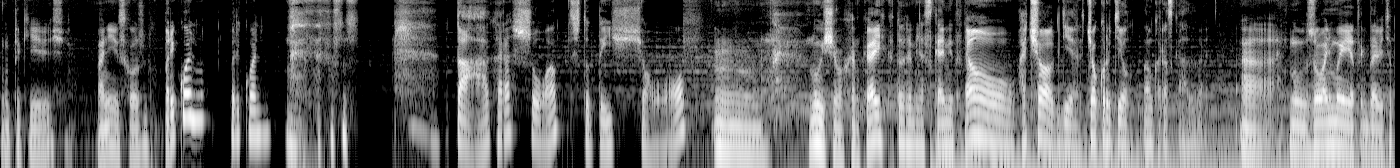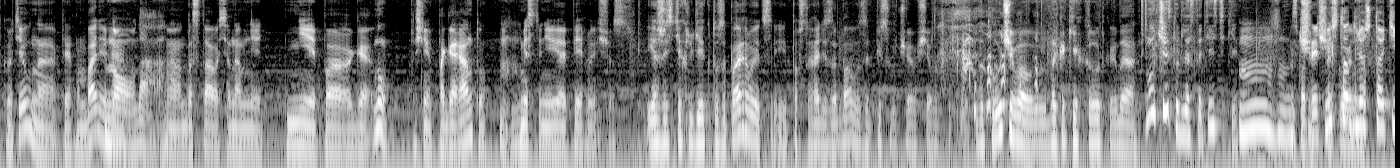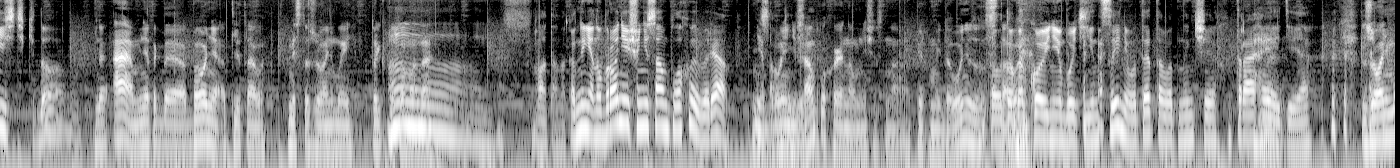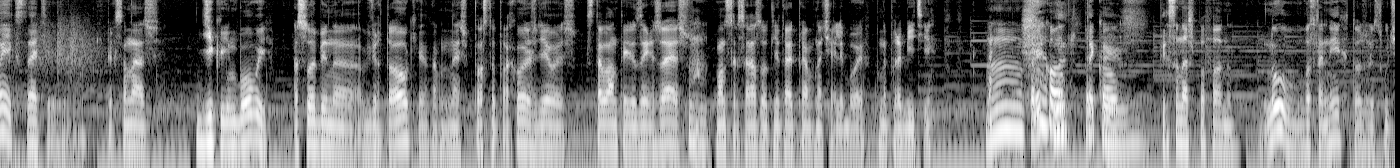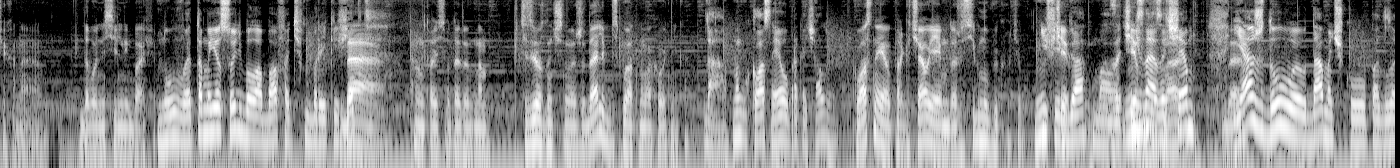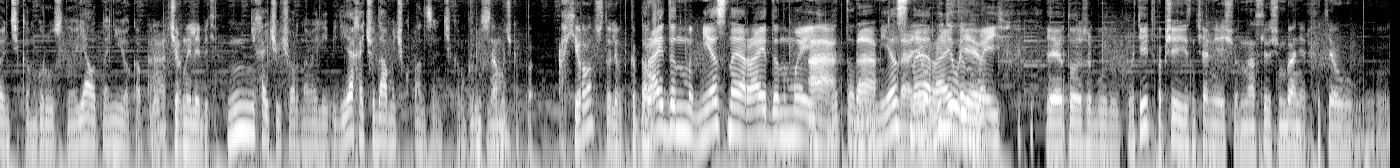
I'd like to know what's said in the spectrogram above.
вот такие вещи. Они схожи. Прикольно, прикольно. Так, хорошо. Что-то еще? Mm, ну, еще Ханкай, который меня скамит. Ну, а чё, где? Чё крутил? Ну-ка, рассказывай. А, ну, Жуань Мэй я тогда ведь открутил на первом баннере. Ну, да. А, досталась она мне не по... Ну, точнее, по гаранту. Угу. Вместо нее я первый сейчас. Я же из тех людей, кто запаривается и просто ради забавы записываю, что я вообще выкручивал, на каких крутках, да. Ну, чисто для статистики. Посмотреть Чисто для статистики, да. А, мне тогда броня отлетала вместо Жуань Мэй. Только потом она. Вот она. Ну не, ну броня еще не самый плохой вариант. Не, броня не самая плохая, она у меня сейчас на первом Майдавоне то, то какой-нибудь Янцинь, вот это вот нынче трагедия. Жуань Мэй, кстати, персонаж дико имбовый, особенно в виртуалке, там, знаешь, просто проходишь, делаешь, с таланта ее заряжаешь, mm монстр сразу отлетает прямо в начале боя на пробитии. Mm, прикол, ну, прикол. Такой персонаж по фану. Ну, в остальных тоже случаях она довольно сильный бафер. Ну, в этом ее суть была бафать брейк-эффект. Да, ну, то есть вот это нам пятизвездочного ожидали бесплатного охотника. Да, ну классно, я его прокачал уже. Классно, я его прокачал, я ему даже сигну выкрутил. Нифига, Чем? мало. Зачем? Не знаю, не зачем. Да. Я жду дамочку под зонтиком грустную, я вот на нее коплю. А, черный лебедь. Не хочу черного лебедя, я хочу дамочку под зонтиком грустную. Дамочка по... Архерон, что ли? Вот который... Райден, местная Райден Мэй. А, Это да, местная да, Райден я Мэй. Я ее тоже буду крутить. Вообще, изначально я еще на следующем баннере хотел,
